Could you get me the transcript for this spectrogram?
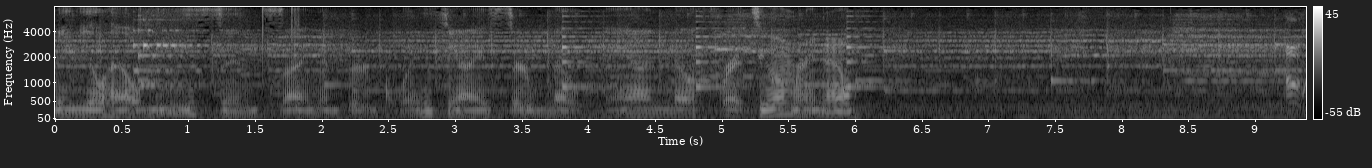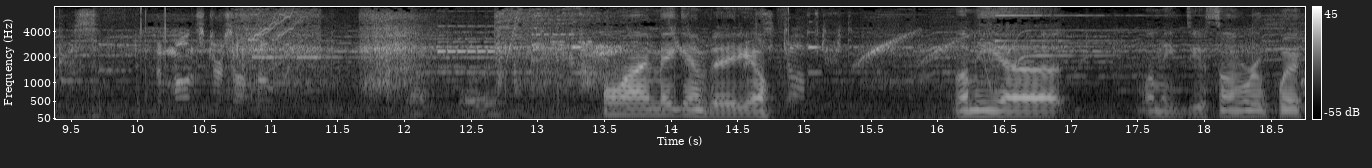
Maybe you'll help me since I'm in third place. Yeah, I serve no and no threat to him right now. Focus. The monsters are moving. On, I'm making a video. Let me, uh, let me do something real quick.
